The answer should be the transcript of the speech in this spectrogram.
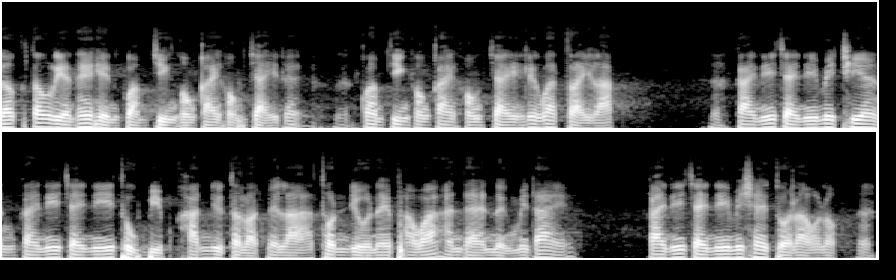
แล้วก็ต้องเรียนให้เห็นความจริงของกายของใจด้วยความจริงของกายของใจเรียกว่าไตรลักษณ์กายนี้ใจนี้ไม่เที่ยง กายนี้ใจนี้ถูกบีบคั้นอยู่ตลอดเวลาทนอยู่ในภาวะอันใดอันหนึ่งไม่ได้ กายนี้ใจนี้ไม่ใช่ตัวเราหรอกนะ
